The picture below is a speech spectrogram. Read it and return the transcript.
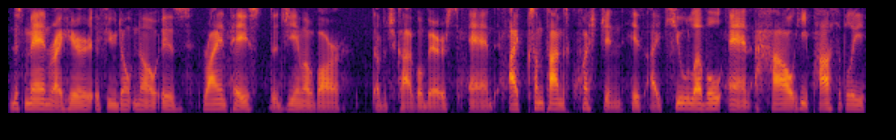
this man right here, if you don't know, is Ryan Pace, the GM of our of the Chicago Bears, and I sometimes question his IQ level and how he possibly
